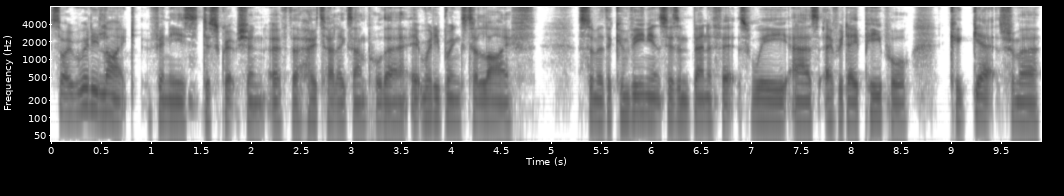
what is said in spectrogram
So I really like Vinny's description of the hotel example there. It really brings to life some of the conveniences and benefits we as everyday people could get from a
